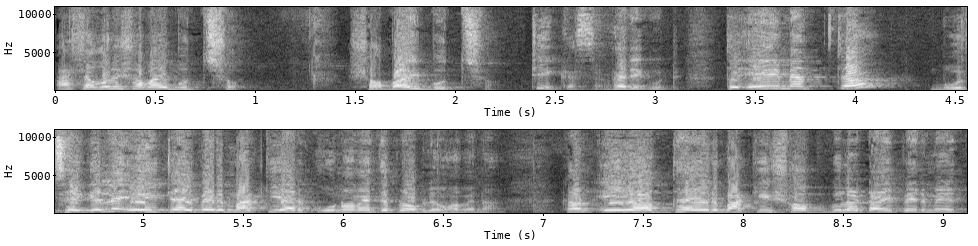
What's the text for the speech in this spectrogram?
আশা করি সবাই বুঝছ। সবাই বুঝছ। ঠিক আছে ভেরি গুড তো এই ম্যাথটা বুঝে গেলে এই টাইপের মা কি আর কোনো ম্যাথে প্রবলেম হবে না। কারণ এই অধ্যায়ের বাকি সবগুলো টাইপের ম্যাথ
